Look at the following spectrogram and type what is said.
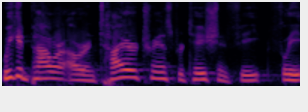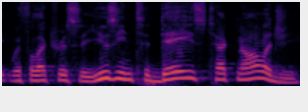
we could power our entire transportation fleet with electricity using today's technology.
